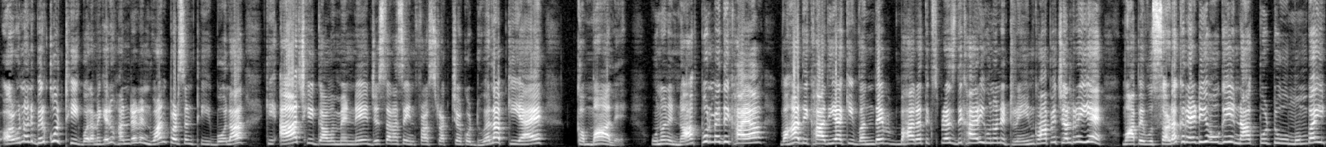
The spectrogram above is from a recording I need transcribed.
और उन्होंने बिल्कुल ठीक बोला। मैं कह रही हूँ हंड्रेड एंड वन परसेंट ठीक बोला कि आज की गवर्नमेंट ने जिस तरह से इंफ्रास्ट्रक्चर को डेवलप किया है, कमाल है। उन्होंने नागपुर में दिखाया, वहाँ दिखा दिया कि वंदे भारत एक्सप्रेस दिखा रही, उन्होंने ट्रेन वहाँ पे चल रही है। वहाँ पे वो सड़क रेडी हो गई नागपुर टू मुंबई।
